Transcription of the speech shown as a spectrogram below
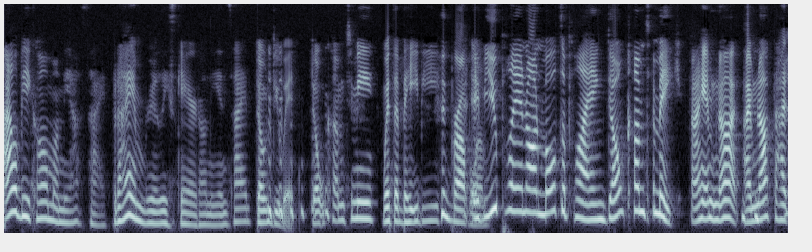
I'll be calm on the outside, but I am really scared on the inside. Don't do it. don't come to me with a baby problem. If you plan on multiplying, don't come to me. I am not. I'm not that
